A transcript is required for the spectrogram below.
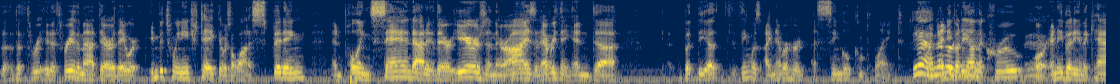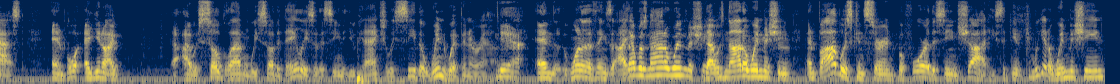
the, the three the three of them out there, they were in between each take. There was a lot of spitting and pulling sand out of their ears and their eyes and everything. And uh, but the, other, the thing was, I never heard a single complaint Yeah, from never- anybody on the crew or anybody in the cast. And boy, and, you know, I I was so glad when we saw the dailies of the scene that you can actually see the wind whipping around. Yeah. And one of the things that I That was not a wind machine. that was not a wind machine. And Bob was concerned before the scene shot. He said, "You know, can we get a wind machine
